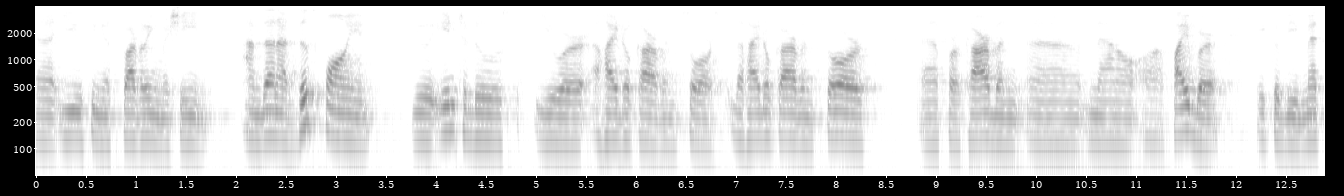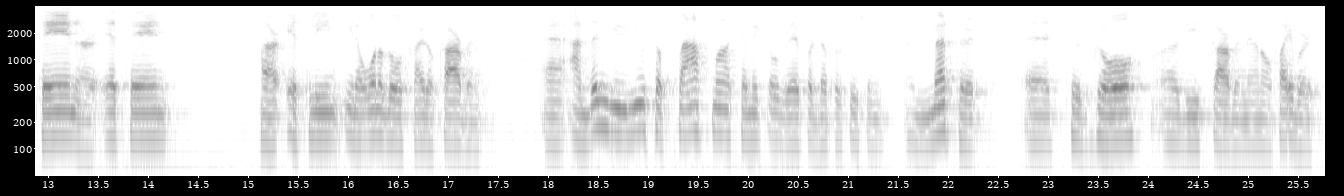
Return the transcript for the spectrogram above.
uh, using a sputtering machine. And then at this point, you introduce your hydrocarbon source. The hydrocarbon source uh, for carbon uh, nanofiber, it could be methane or ethane or ethylene, you know, one of those hydrocarbons. Uh, and then you use a plasma chemical vapor deposition uh, method uh, to grow uh, these carbon nanofibers.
